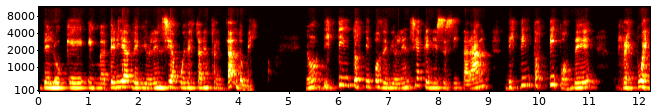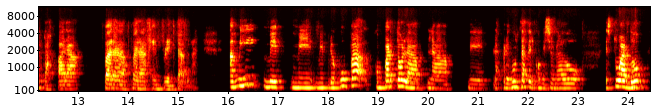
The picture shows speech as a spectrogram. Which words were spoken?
de lo que en materia de violencia puede estar enfrentando México. Distintos tipos de violencia que necesitarán distintos tipos de respuestas para para, enfrentarla. A mí me, preocupa, comparto eh, las preguntas del comisionado Estuardo,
